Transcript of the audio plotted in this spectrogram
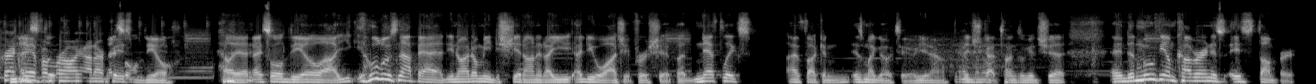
Correct me Nice if I'm wrong on our Nice Facebook. deal. Hell yeah, nice little deal. Uh, you, Hulu's not bad. You know, I don't mean to shit on it. I I do watch it for a shit, but Netflix, I fucking is my go-to. You know, they just got tons of good shit. And the movie I'm covering is is Thumper.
